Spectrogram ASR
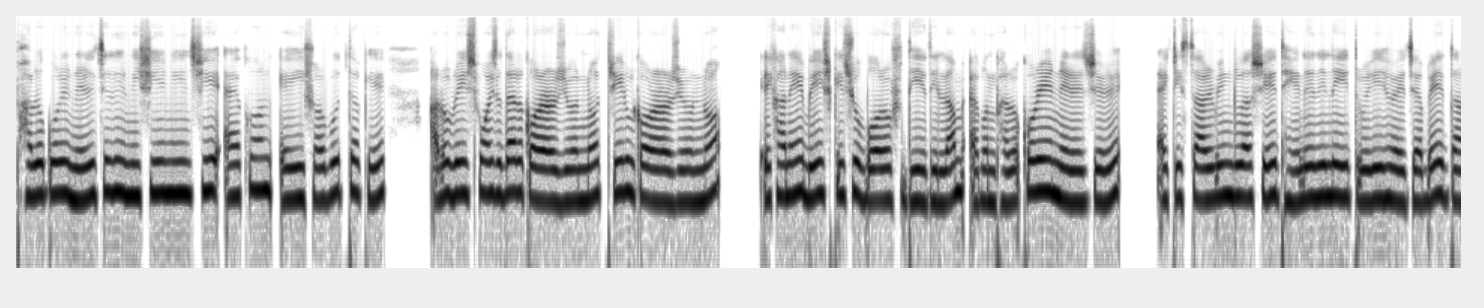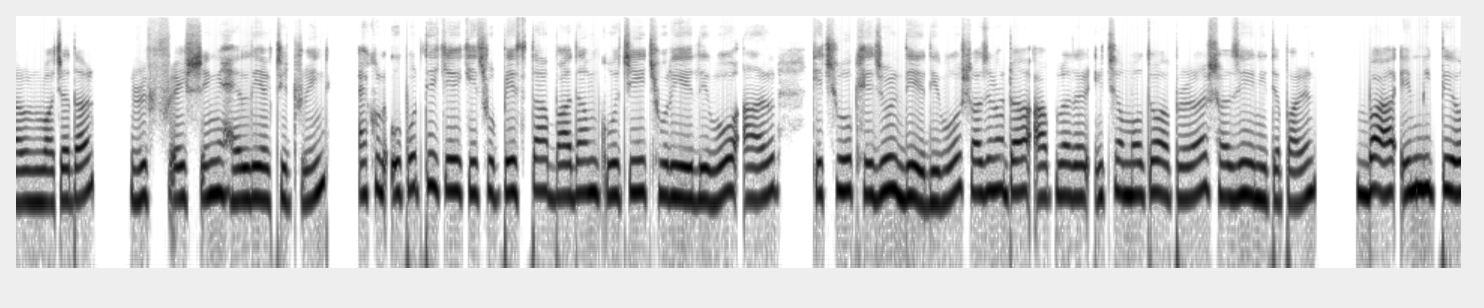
ভালো করে নেড়েচেড়ে মিশিয়ে নিয়েছি। এখন এই শরবতটাকে আরও বেশ মজাদার করার জন্য থ্রিল করার জন্য এখানে বেশ কিছু বরফ দিয়ে দিলাম। এখন ভালো করে নেড়ে চেড়ে একটি সার্ভিং গ্লাসে ঢেলে দিলেই তৈরি হয়ে যাবে। দারুণ, মজাদার রিফ্রেশিং হেলদি একটি ড্রিঙ্ক এখন উপর থেকে কিছু পেস্তা, বাদাম, কুচি ছড়িয়ে দিব আর কিছু খেজুর দিয়ে দিব। সাজানোটা আপনাদের ইচ্ছা মতো আপনারা সাজিয়ে নিতে পারেন বা এমনিতেও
